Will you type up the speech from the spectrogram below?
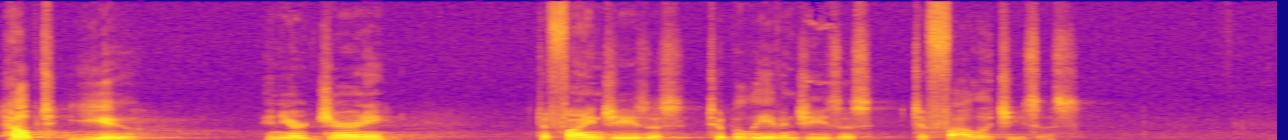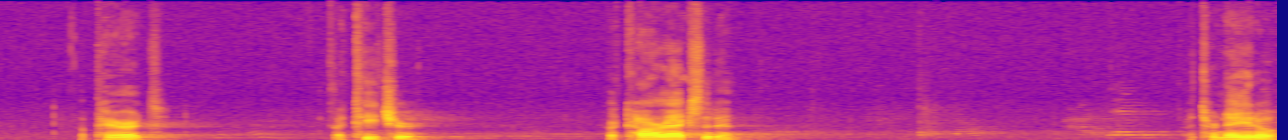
helped you in your journey to find Jesus, to believe in Jesus, to follow Jesus. A parent, a teacher, a car accident, a tornado.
